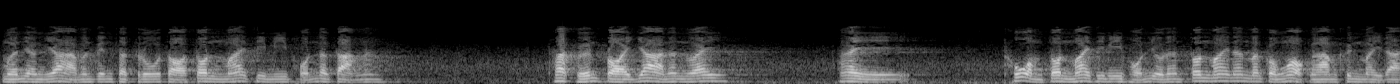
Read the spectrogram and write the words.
เหมือนอย่างหญ้ามันเป็นศัตรูต่อต้นไม้ที่มีผลต่างๆ นั้น ถ้าขืนปล่อยหญ้านั้นไว้ ให้ ท่วมต้นไม้ที่มีผลอยู่นั้น ต้นไม้นั้นมันก็งอกงามขึ้นไม่ได้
